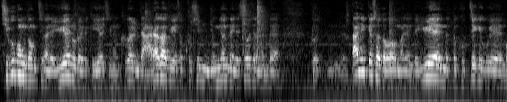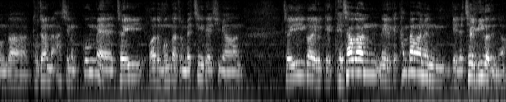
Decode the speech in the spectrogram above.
지구 공동체가 이제 유엔으로 이렇게 이어지는 그걸 이제 알아가기 위해서 96년도에 이제 세워졌는데 그 따님께서도 만약 이제 유엔 어떤 국제기구에 뭔가 도전하시는 꿈에 저희와도 뭔가 좀 매칭이 되시면 저희가 이렇게 대사관에 이렇게 탐방하는 게 이제 제일 위거든요.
